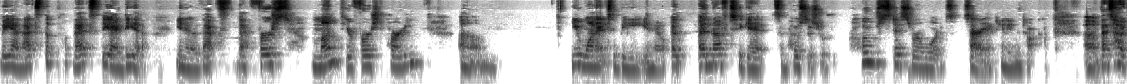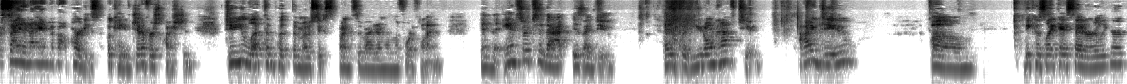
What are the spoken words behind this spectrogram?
but yeah, that's the that's the idea. You know, that's that first month, your first party. Um, you want it to be, you know, a, enough to get some hostess hostess rewards. Sorry, I can't even talk. Um, that's how excited I am about parties. Okay, Jennifer's question: Do you let them put the most expensive item on the fourth line? And the answer to that is I do, and but you don't have to. I do um, because like I said earlier,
